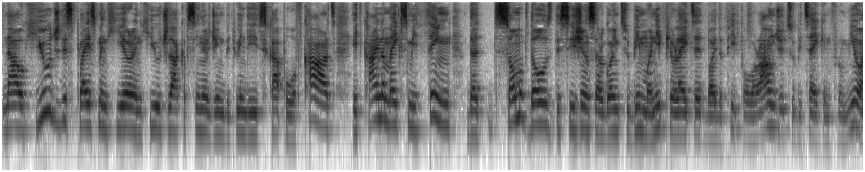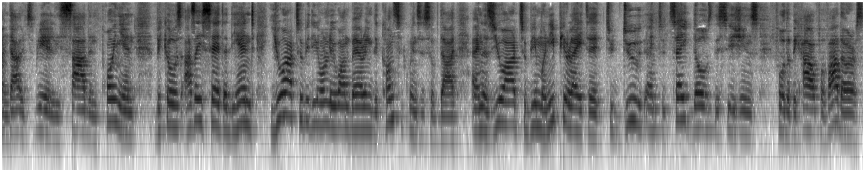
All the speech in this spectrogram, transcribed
Now, huge displacement here and huge lack of synergy in between these couple of cards, it kind of makes me think that some of those decisions are going to be manipulated by the people around you to be taken from you, and that is really sad and poignant because, as I said at the end, you are to be the only one bearing the consequences of that, and as you are to be manipulated to do and to take those decisions for the behalf of others,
